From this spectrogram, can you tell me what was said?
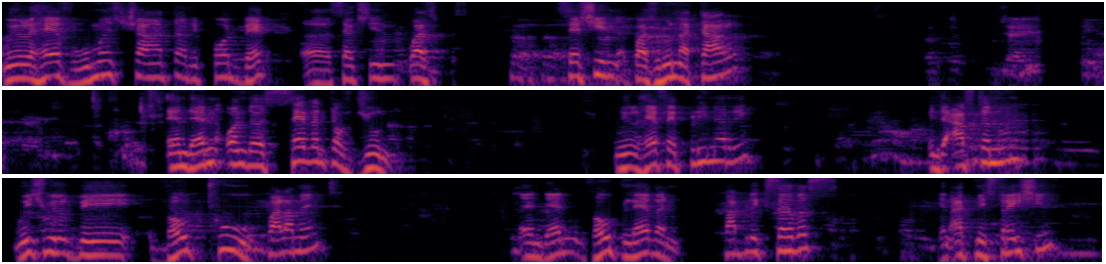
we will have Women's Charter report back, uh, section was session KwaZulu Natal. And then on the 7th of June, we'll have a plenary in the afternoon, which will be vote two, parliament, and then vote 11, public service and administration,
